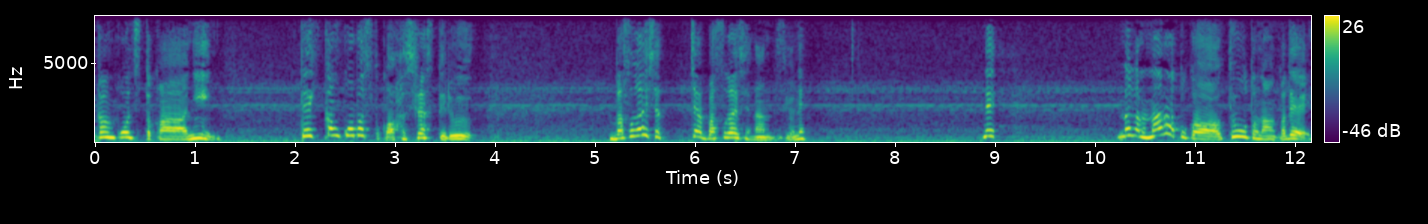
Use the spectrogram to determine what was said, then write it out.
観光地とかに定期観光バスとかを走らせてるバス会社っちゃバス会社なんですよね。で、だから奈良とか京都なんかで、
